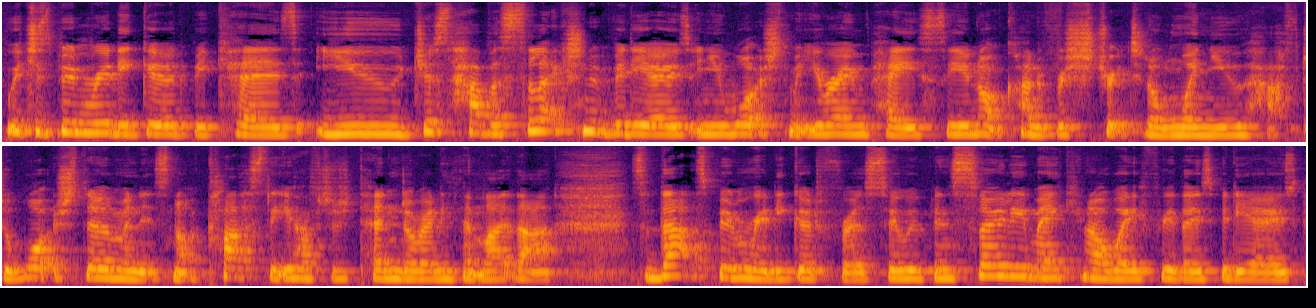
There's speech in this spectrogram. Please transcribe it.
which has been really good because you just have a selection of videos and you watch them at your own pace. So you're not kind of restricted on when you have to watch them and it's not a class that you have to attend or anything like that. So that's been really good for us. So we've been slowly making our way through those videos.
